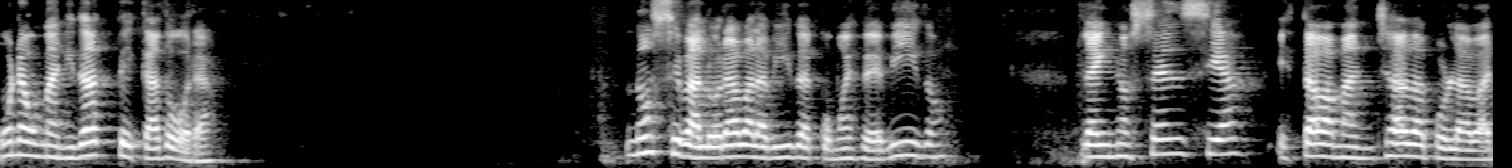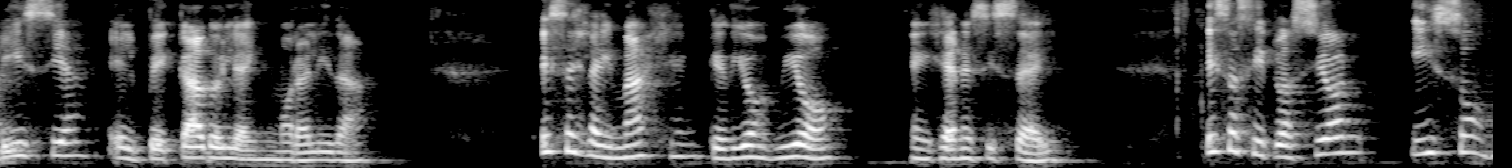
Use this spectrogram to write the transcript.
Una humanidad pecadora. No se valoraba la vida como es debido la inocencia estaba manchada por la avaricia, el pecado y la inmoralidad. Esa es la imagen que Dios vio en Génesis 6. Esa situación hizo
